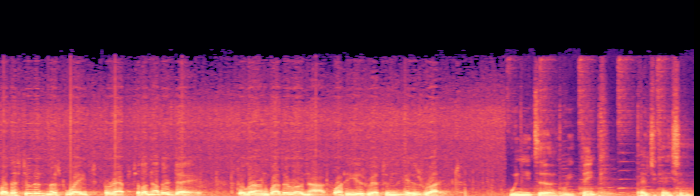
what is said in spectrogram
where the student must wait perhaps till another day to learn whether or not what he has written is right. We need to rethink education.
